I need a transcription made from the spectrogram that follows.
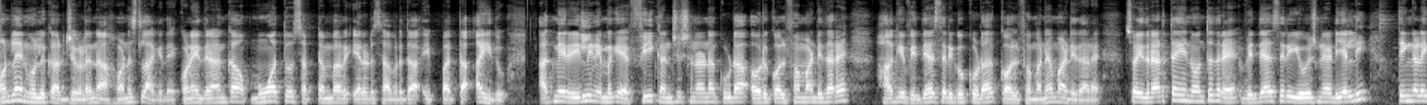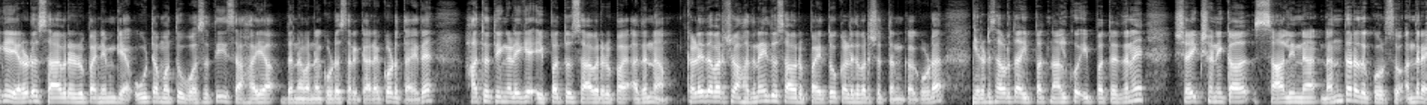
ಆನ್ಲೈನ್ ಮೂಲಕ ಅರ್ಜಿಗಳನ್ನು ಆಹ್ವಾನಿಸಲಾಗಿದೆ. ಕೊನೆಯ ದಿನಾಂಕ ಮೂವತ್ತು ಸೆಪ್ಟೆಂಬರ್ ಎರಡು ಸಾವಿರದ ಇಪ್ಪತ್ತ ಐದು ಆದ್ಮೇಲೆ ಇಲ್ಲಿ ನಿಮಗೆ ಫೀ ಕನ್ಸೆಷನ್ ಅನ್ನು ಕೂಡ ಅವರು ಕಾಲ್ಫಾರ್ಮ್ ಮಾಡಿದ್ದಾರೆ. ಹಾಗೆ ವಿದ್ಯಾಸಿರಿಗೂ ಕೂಡ ಕಾಲ್ಫಾರ್ಮ್ ಅನ್ನು ಮಾಡಿದ್ದಾರೆ. ಸೊ ಇದರ ಅರ್ಥ ಏನು ಅಂತಂದ್ರೆ ವಿದ್ಯಾಸಿರಿ ಯೋಜನೆ ಅಡಿಯಲ್ಲಿ ತಿಂಗಳಿಗೆ ಎರಡು ಸಾವಿರ ರೂಪಾಯಿ ನಿಮಗೆ ಊಟ ಮತ್ತು ವಸತಿ ಸಹಾಯ ಧನವನ್ನು ಕೂಡ ಸರ್ಕಾರ ಕೊಡ್ತಾ ಇದೆ. ಹತ್ತು ತಿಂಗಳಿಗೆ ಇಪ್ಪತ್ತು ಸಾವಿರ ರೂಪಾಯಿ ಅದನ್ನ ಕಳೆದ ವರ್ಷ ಹದಿನೈದು ಸಾವಿರ ರೂಪಾಯಿ ಇತ್ತು. ಕಳೆದ ವರ್ಷದ ತನಕ ಕೂಡ ಎರಡು ಸಾವಿರದ ಇಪ್ಪತ್ನಾಲ್ಕು ಇಪ್ಪತ್ತೈದನೇ ಶೈಕ್ಷಣಿಕ ಸಾಲಿನ ನಂತರದ ಕೋರ್ಸು. ಅಂದರೆ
